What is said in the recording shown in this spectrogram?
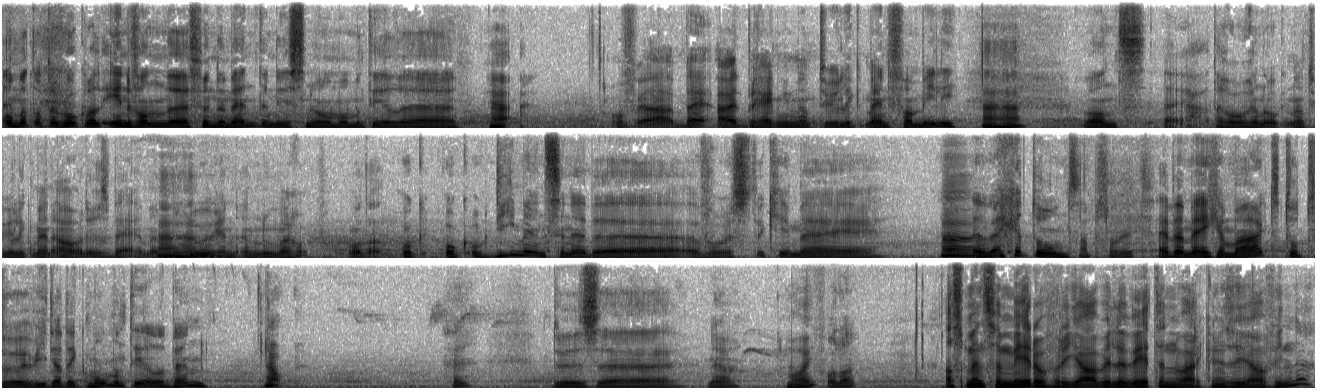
Omdat dat toch ook wel een van de fundamenten is nu momenteel. eh, Ja. Of ja, bij uitbreiding natuurlijk mijn familie. Aha. Want eh, ja, daar horen ook natuurlijk mijn ouders bij, mijn Aha. broer en, en noem maar op. Want dat, ook, ook, ook die mensen hebben eh, voor een stukje mij eh, Ah. een weg getoond. Absoluut. Hebben mij gemaakt tot eh, wie dat ik momenteel ben. Ja. Hè? Dus eh, ja, Mooi. voilà. Als mensen meer over jou willen weten, waar kunnen ze jou vinden?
